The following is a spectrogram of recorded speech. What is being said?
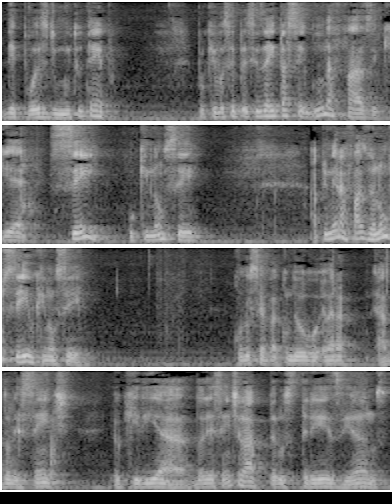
depois de muito tempo. Porque você precisa ir para a segunda fase, que é sei o que não sei. A primeira fase eu não sei o que não sei. Quando, você quando eu, eu era adolescente, eu queria, adolescente lá pelos 13 anos,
